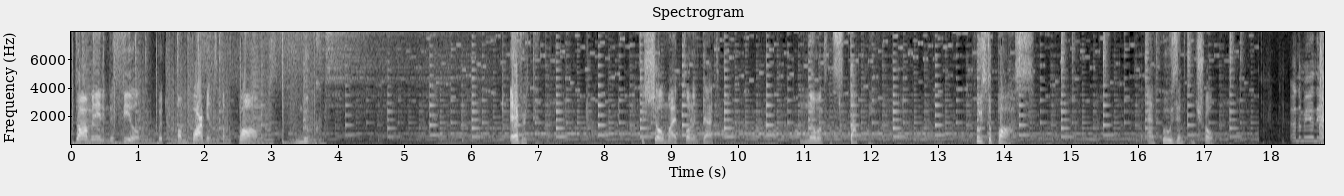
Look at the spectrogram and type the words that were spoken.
dominating the field with bombardments of bombs, nuke, everything. To show my opponent that no one can stop me. Who's the boss? And who's in control? Enemy in the air.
